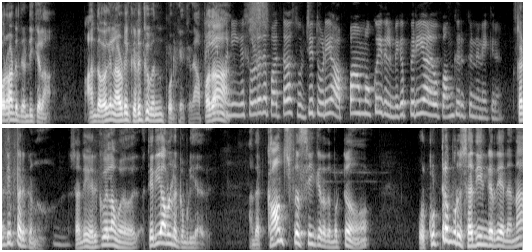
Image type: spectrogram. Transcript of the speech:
ஓராண்டு தண்டிக்கலாம். அந்த வகையில் நடவடிக்கை எடுக்க வேணும்னு போட்டு கேட்குறேன். அப்போ தான் இப்ப நீங்க சொல்றத பார்த்தா சுர்ஜித்துடைய அப்பா அம்மாக்கும் இதுல மிகப்பெரிய அளவு பங்கு இருக்குன்னு நினைக்கிறேன். கண்டிப்பாக இருக்கணும். சந்தேகம் இருக்கவே எல்லாம் தெரியாமல் இருக்க முடியாது. அந்த கான்ஸ்பிரசிங்கிறத மட்டும் ஒரு குற்றம் ஒரு சதிங்கிறது என்னென்னா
